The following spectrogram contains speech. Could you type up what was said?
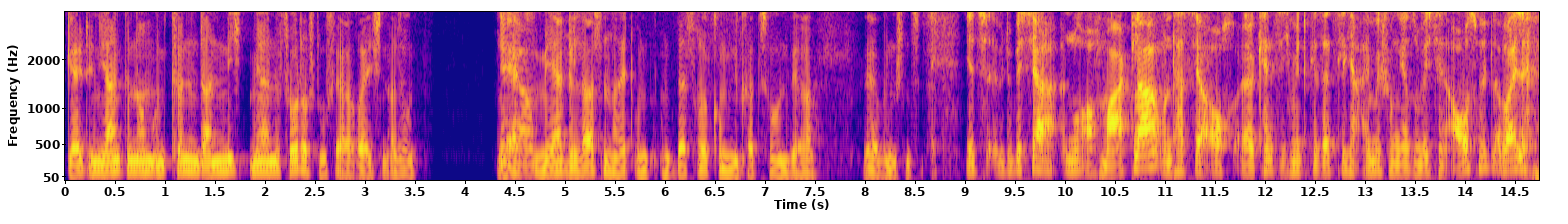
Geld in die Hand genommen und können dann nicht mehr eine Förderstufe erreichen. Also Mehr, Ja, mehr Gelassenheit und, und bessere Kommunikation wäre wär wünschenswert. Jetzt, äh, du bist ja nur auch Makler und hast ja auch, äh, kennst dich mit gesetzlicher Einmischung ja so ein bisschen aus mittlerweile,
